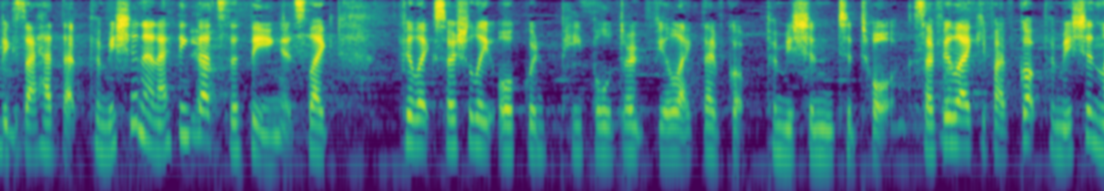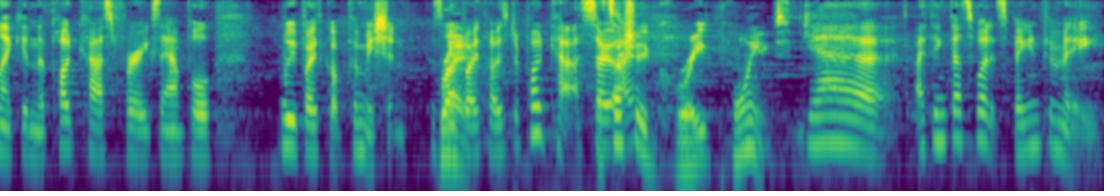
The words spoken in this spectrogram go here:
because I had that permission. And I think that's the thing. It's like I feel like socially awkward people don't feel like they've got permission to talk. So I feel like if I've got permission, like in the podcast, for example, we both got permission because Right. we both host a podcast. So That's actually a great point. yeah, I think that's what it's been for me.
